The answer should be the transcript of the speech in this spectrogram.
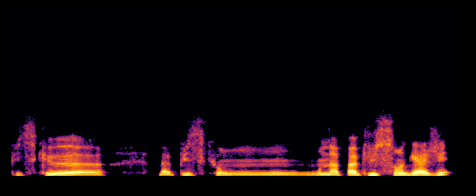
puisque euh, bah, puisqu'on n'a pas pu s'engager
